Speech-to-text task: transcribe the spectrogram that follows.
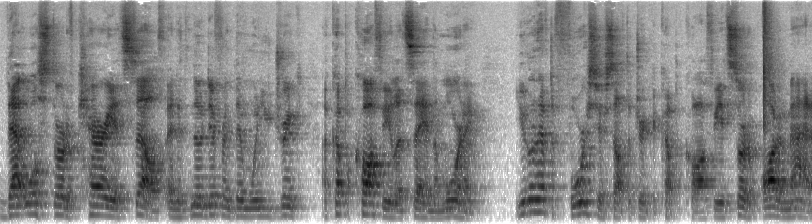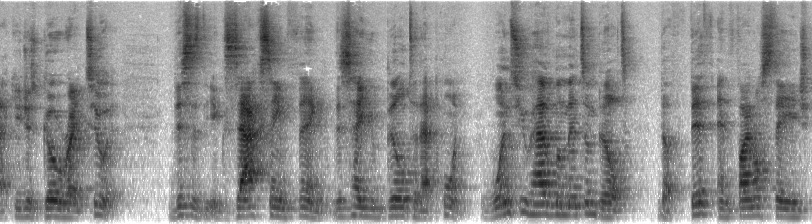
that will sort of carry itself. And it's no different than when you drink a cup of coffee, let's say in the morning. You don't have to force yourself to drink a cup of coffee. It's sort of automatic. You just go right to it. This is the exact same thing. This is how you build to that point. Once you have momentum built, the fifth and final stage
